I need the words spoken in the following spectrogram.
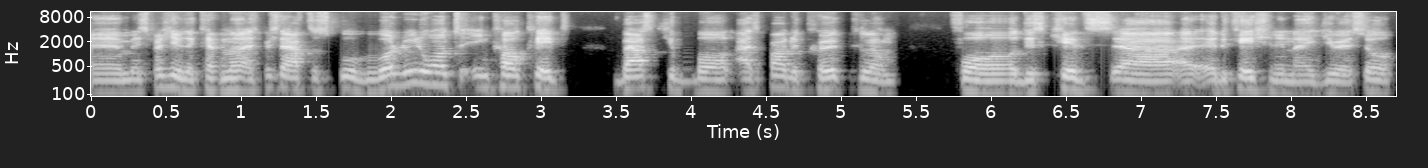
um, especially if they cannot, especially after school. We really want to inculcate basketball as part of the curriculum for these kids' uh, education in Nigeria. So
